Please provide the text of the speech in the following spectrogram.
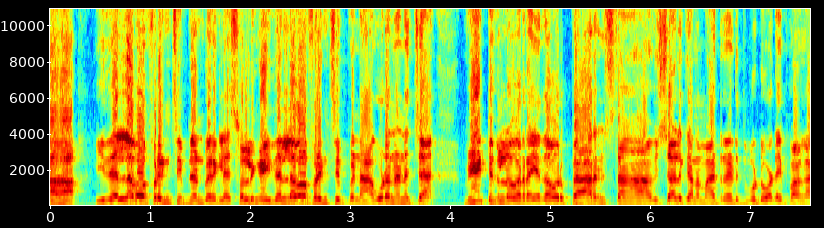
ஆஹா இதெல்லவா ஃப்ரெண்ட்ஷிப் நண்பர்களே சொல்லுங்க இதெல்லவா ஃப்ரெண்ட்ஷிப் நான் கூட நினைச்சேன் வீட்டுக்குள்ள வர்ற ஏதோ ஒரு பேரண்ட்ஸ் தான் விஷாலுக்கான மேட்டர் எடுத்து போட்டு உடைப்பாங்க.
